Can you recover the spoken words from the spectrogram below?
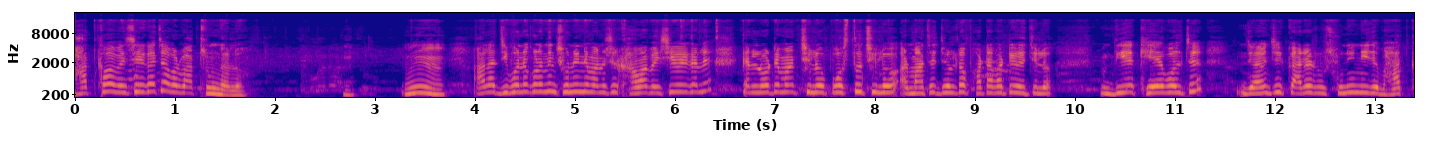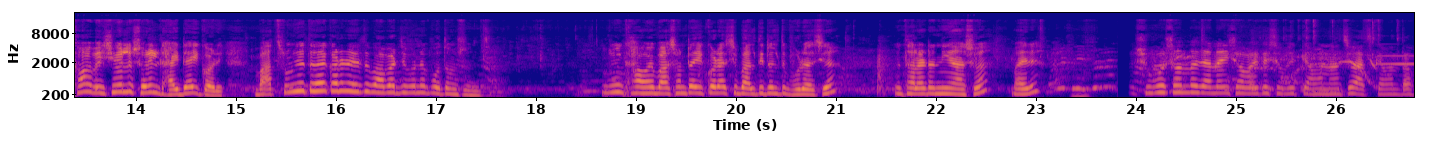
ভাত খাওয়া বেশি হয়ে গেছে, আবার বাথরুম গেল। হুম। আলা জীবনে কোনোদিন শুনিনি মানুষের খাওয়া বেশি হয়ে গেলে। কেন লোটে মাছ ছিল পোস্ত ছিল আর মাছের ঝোলটা ফাটাফাটি হয়েছিল। দিয়ে খেয়ে বলছে যে আমি যে কারোর শুনিনি যে ভাত খাওয়া বেশি হলে শরীর ঢাই ঢাই করে। বাথরুম যেতে হয় কারণ এটা তো বাবার জীবনে প্রথম শুনছি। তুমি খাওয়াই বাসনটা ই করে আসি বালতি টালতি ভরে আসি হ্যাঁ? তুমি থালাটা নিয়ে আসো হ্যাঁ, বাইরে। শুভ সন্ধ্যা জানাই সবাইকে। সবাই কেমন আছে? আজকে আমার দাও?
